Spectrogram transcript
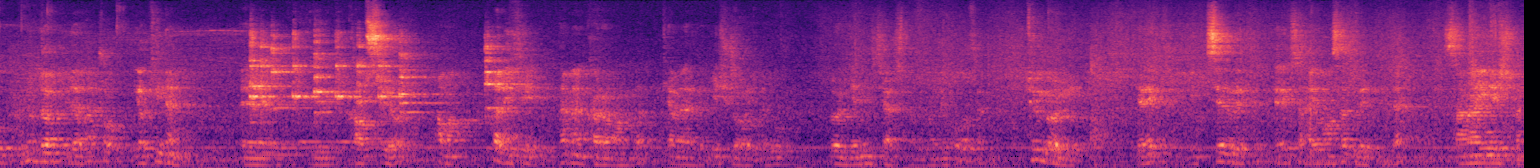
bu, bunu dört plana çok yakinen e, e, kapsıyor. Ama tabii ki hemen Karaman'da, Kemer ve Yeşilova'yla bu bölgenin içerisinde bulunacak olursak tüm bölgeyi gerek bitkisel üretim, gerekse hayvansal üretimde sanayileşme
